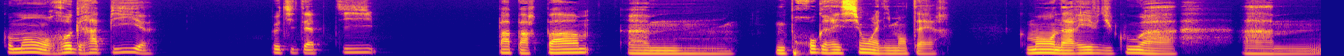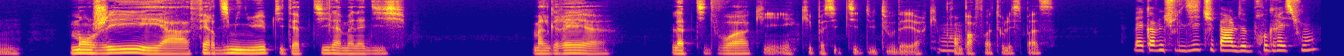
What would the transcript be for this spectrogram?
comment on regrappille petit à petit, pas par pas, euh, une progression alimentaire? Comment on arrive du coup à, mmh, manger et à faire diminuer petit à petit la maladie, malgré euh, la petite voix qui, qui est pas si petite du tout d'ailleurs, qui prend parfois tout l'espace. Mais comme tu le dis, tu parles de progression.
